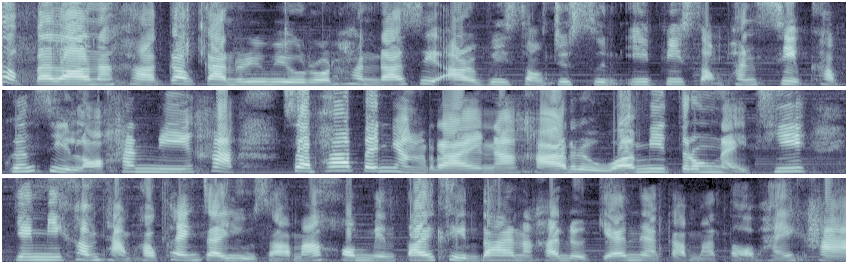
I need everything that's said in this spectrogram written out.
จบไปแล้วนะคะกับการรีวิวรถ Honda CR-V 2.0 e ปี 2010 ขับเคลื่อน 4 ล้อคันนี้ค่ะ สภาพเป็นอย่างไรนะคะ หรือว่ามีตรงไหนที่ยังมีคำถามคับแคลงใจอยู่สามารถคอมเมนต์ใต้คลิปได้นะคะ เดี๋ยวแก้มเนี่ยกลับมาตอบให้ค่ะ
